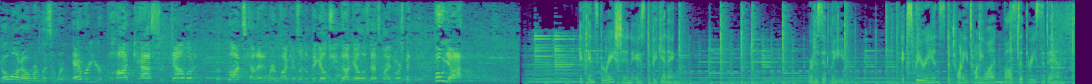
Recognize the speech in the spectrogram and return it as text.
Go on over, listen wherever your podcasts are downloaded. The Thoughts Count Anywhere podcast. I'm the big LG Doc Ellis. That's my endorsement. Booyah! If inspiration is the beginning, where does it lead? Experience the 2021 Mazda 3 sedan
